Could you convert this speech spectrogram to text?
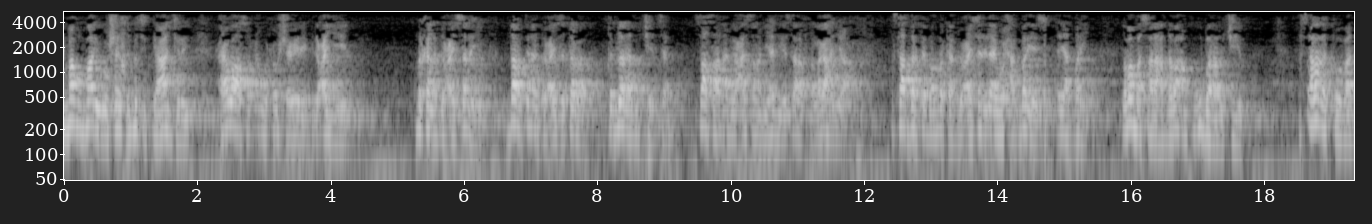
Imaamu maalik oo shaykii masjidka ahaan jiray waxyaabahaas oo dhan wuxuu sheegay inay bidco yihiin. Marka la ducaysanayo darabta inaad ducaysataba qibladaad u jeedsan. Saasaa nabiga alay slam iyo hadiga salafka laga hayaa. Saas darteed baad markaad ducaysan ilahay waxaad baryayso ayaad baryi laba masale haddaba aan kugu baraarujiyo. Masalada koobaad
